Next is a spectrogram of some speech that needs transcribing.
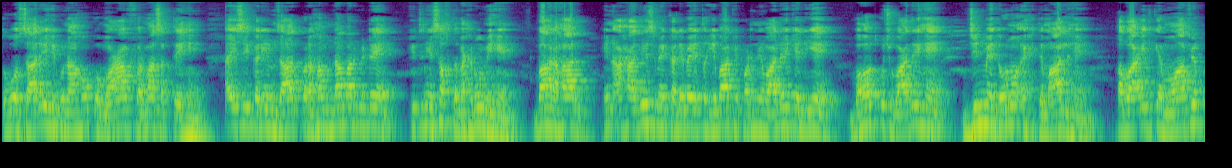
تو وہ سارے ہی گناہوں کو معاف فرما سکتے ہیں۔ ایسی کریم ذات پر ہم نہ مر مٹیں، کتنی سخت محرومی ہیں۔ بہرحال ان احادیث میں کلمہ طیبہ کے پڑھنے والے کے لیے بہت کچھ وعدے ہیں، جن میں دونوں احتمال ہیں۔ قواعد کے موافق،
